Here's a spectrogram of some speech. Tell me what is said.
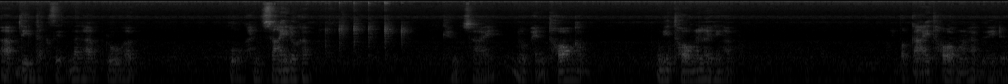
นะครับดินศักดิ์สิทธิ์นะครับ ดูครับดูแผ่นทรายดูครับแผ่นทรายดูแผ่นทองครับตรงนี้ทองนั่นเลยนะครับ ประกายทองนะครับเดี๋ยวให้ดู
